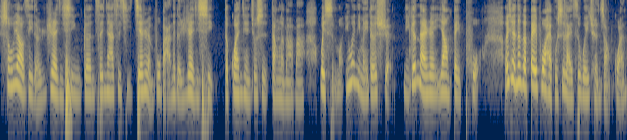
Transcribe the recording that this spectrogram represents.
收掉自己的任性，跟增加自己坚韧不拔那个任性的关键，就是当了妈妈。为什么？因为你没得选，你跟男人一样被迫，而且那个被迫还不是来自威权长官，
